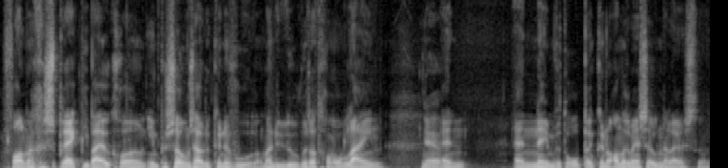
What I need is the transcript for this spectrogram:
van een gesprek die wij ook gewoon in persoon zouden kunnen voeren. Maar nu doen we dat gewoon online. Ja. En, en nemen we het op en kunnen andere mensen ook naar luisteren.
